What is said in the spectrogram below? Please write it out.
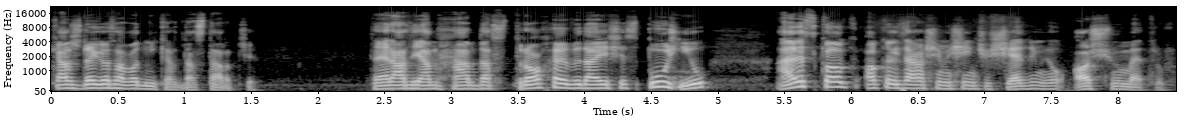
każdego zawodnika na starcie. Teraz Jan Habdas trochę wydaje się spóźnił, ale skok okolicach 87-8 metrów.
